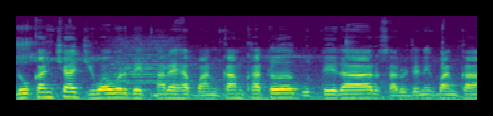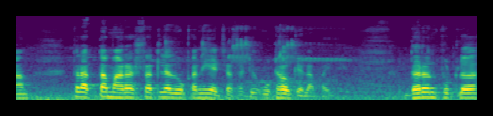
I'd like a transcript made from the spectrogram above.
लोकांच्या जीवावर बेतणाऱ्या ह्या बांधकाम खातं गुत्तेदार सार्वजनिक बांधकाम तर आत्ता महाराष्ट्रातल्या लोकांनी याच्यासाठी उठाव केला पाहिजे. धरण फुटलं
